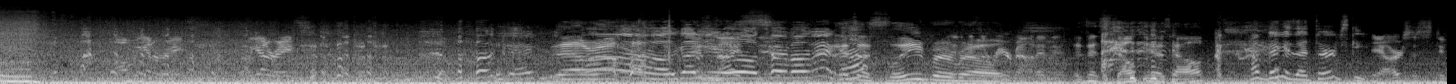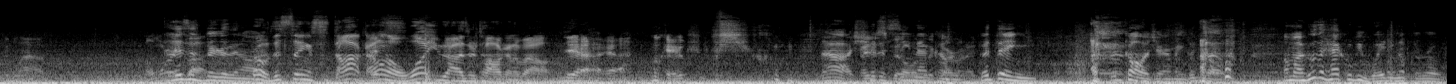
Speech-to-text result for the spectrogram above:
Oh, we gotta race. We gotta race. okay. Yeah, Oh, we got That's you nice, a little dude. turbo Vic, It's huh? a sleeper, It's a bro. rear mount, isn't it? Isn't it stealthy as hell? How big is that turb ski? Yeah, ours is stupid loud. Don't worry This is about it. bigger than ours. Bro, this thing's stock. I don't know what you guys are talking about. Yeah, yeah. Okay. Ah, I should have just spit all seen that car when coming. Good thing. Good call, Jeremy. Good call. I'm like, who the heck would be waiting up the road?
